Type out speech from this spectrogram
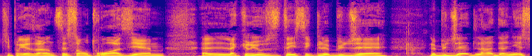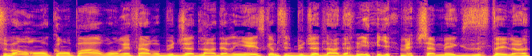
qui présente. C'est son troisième. la curiosité, c'est que le budget le budget de l'an dernier, souvent, on compare ou on réfère au budget de l'an dernier. C'est comme si le budget de l'an dernier, il avait jamais existé, là.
